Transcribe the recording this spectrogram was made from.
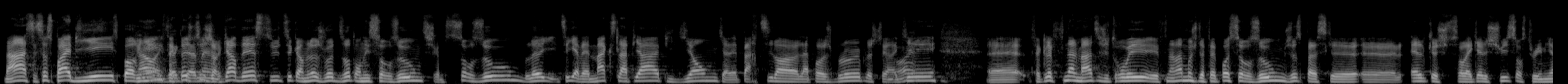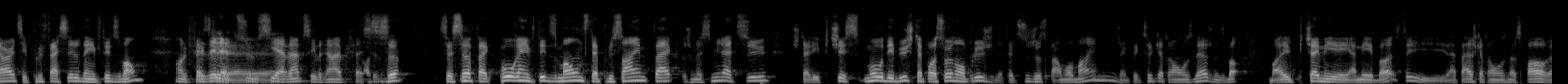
Euh, non, c'est ça, c'est pas habillé, c'est pas rien. fait que là, je, regardais, tu sais, comme là, je vois des autres, on est sur Zoom. Je suis sur Zoom? Là, il y avait Max Lapierre puis Guillaume qui avaient parti la poche bleue. Puis là, j'étais OK. Euh, fait que là, finalement, j'ai trouvé. Finalement, moi, je ne le fais pas sur Zoom juste parce que euh, elle que sur laquelle je suis, sur StreamYard, c'est plus facile d'inviter du monde. On le faisait là-dessus aussi avant, puis c'est vraiment plus facile. c'est ça. C'est ça. Fait que pour inviter du monde, c'était plus simple. Fait que je me suis mis là-dessus. Je suis allé pitcher. Moi, au début, je n'étais pas sûr non plus. Je l'ai fait juste par moi-même? J'implique-tu le 99. Je me dis, bon, je vais aller pitcher à mes, à mes boss. La page 99 Sport,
